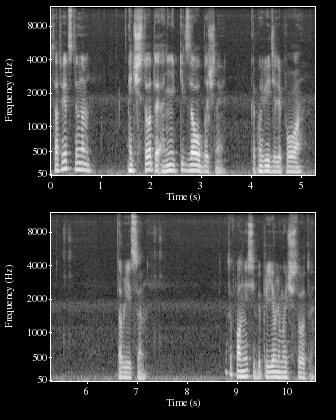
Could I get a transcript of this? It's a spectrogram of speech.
Соответственно, эти частоты, они не какие-то заоблачные, как мы видели по таблице. Это вполне себе приемлемые частоты,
